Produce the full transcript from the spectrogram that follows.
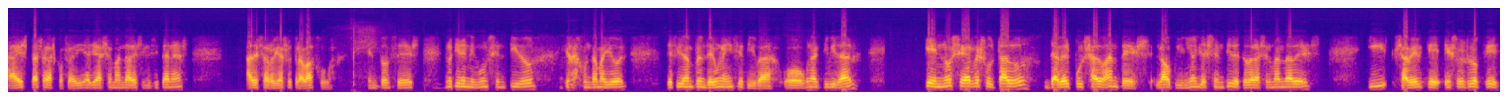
a estas, a las cofradías y a las hermandades ilicitanas a desarrollar su trabajo. Entonces, no tiene ningún sentido que la Junta Mayor decida emprender una iniciativa o una actividad que no sea resultado de haber pulsado antes la opinión y el sentido de todas las hermandades y saber que eso es lo que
